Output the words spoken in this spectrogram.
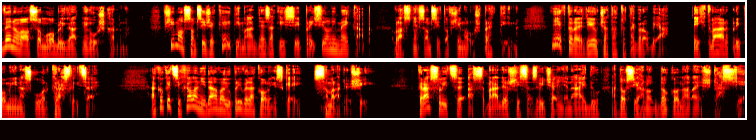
Venoval som mu obligátny úškrn. Všimol som si, že Katie má dnes akýsi prísilný make-up. Vlastne som si to všimol už predtým. Niektoré dievčata to tak robia. Ich tvár pripomína skôr kraslice ako keď si chalani dávajú priveľa kolinskej, smraďoši. Kraslice a smraďoši sa zvyčajne nájdu a dosiahnu dokonalé šťastie.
